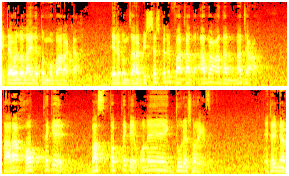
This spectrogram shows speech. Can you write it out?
এটা হলো লাইলাত মোবারাকা। এরকম যারা বিশ্বাস করে, ফাকাদ আবা আদান না যা তারা হক থেকে, বাস্তব থেকে অনেক দূরে সরে গেছে। এটাই ইমাম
